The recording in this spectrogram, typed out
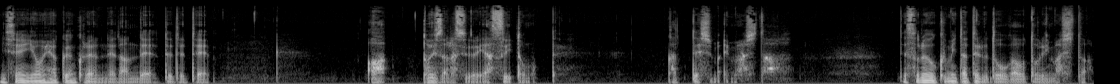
2400円くらいの値段で出てて、あ、トイザラスより安いと思って買ってしまいました。で、それを組み立てる動画を撮りました。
